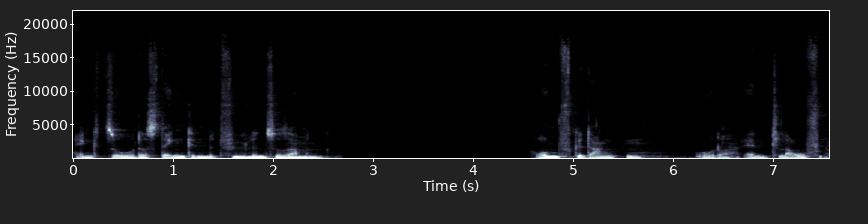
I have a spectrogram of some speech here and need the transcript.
Hängt so das Denken mit Fühlen zusammen? Rumpfgedanken oder Entlaufen.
